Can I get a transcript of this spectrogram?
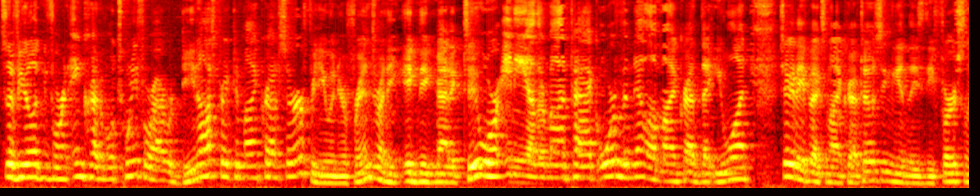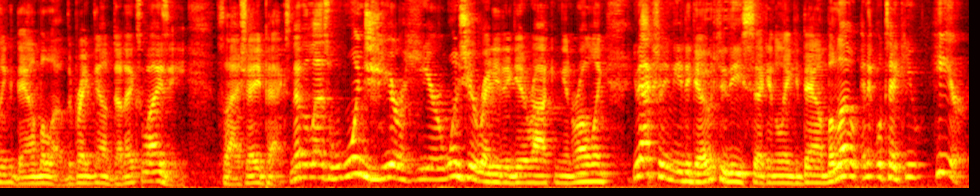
So if you're looking for an incredible 24-hour DDoS protected Minecraft server for you and your friends running Enigmatica 2 or any other mod pack, pack or vanilla Minecraft that you want, check out Apex Minecraft Hosting. Again, there's the first link down below, the breakdown.xyz slash Apex. Nevertheless, once you're here, once you're ready to get rocking and rolling, you actually need to go to the second link down below, and it will take you here,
